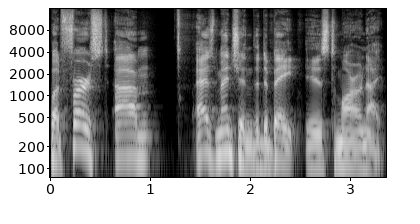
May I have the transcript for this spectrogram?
But first, um, as mentioned, the debate is tomorrow night.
